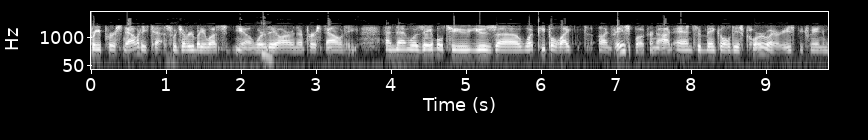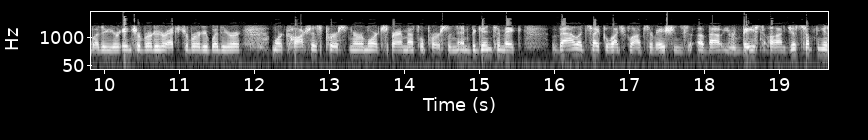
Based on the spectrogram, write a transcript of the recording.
free personality tests, which everybody wants, to, you know, where they are in their personality, and then was able to use uh, what people liked on Facebook or not, and to make all these corollaries between whether you're introverted or extroverted, whether you're a more cautious person or a more experimental person, and begin to make valid psychological observations about you based on just something as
